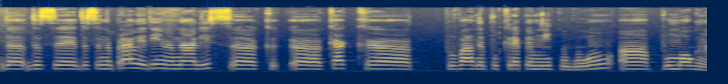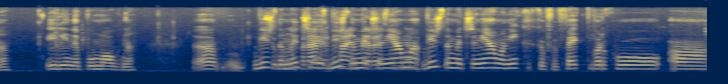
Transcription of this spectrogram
Да, да, се, да се направи един анализ а, как а, това не подкрепям никого а, помогна или не помогна виждаме, че, виждаме, че няма, да. виждаме, че няма никакъв ефект върху... А,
